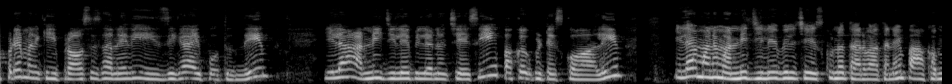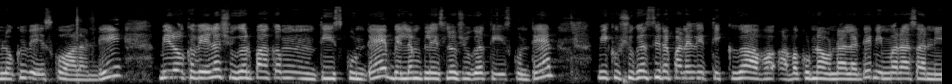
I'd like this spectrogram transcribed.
అప్పుడే మనకి ఈ ప్రాసెస్ అనేది ఈజీగా అయిపోతుంది. ఇలా అన్ని జిలేబీలను చేసి పక్కకు పెట్టేసుకోవాలి. ఇలా మనం అన్ని జిలేబీలు చేసుకున్న తర్వాతనే పాకంలోకి వేసుకోవాలండి. మీరు ఒకవేళ షుగర్ పాకం తీసుకుంటే బెల్లం ప్లేస్లో షుగర్ తీసుకుంటే మీకు షుగర్ సిరప్ అనేది థిక్గా అవ్వ అవ్వకుండా ఉండాలంటే నిమ్మరసాన్ని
